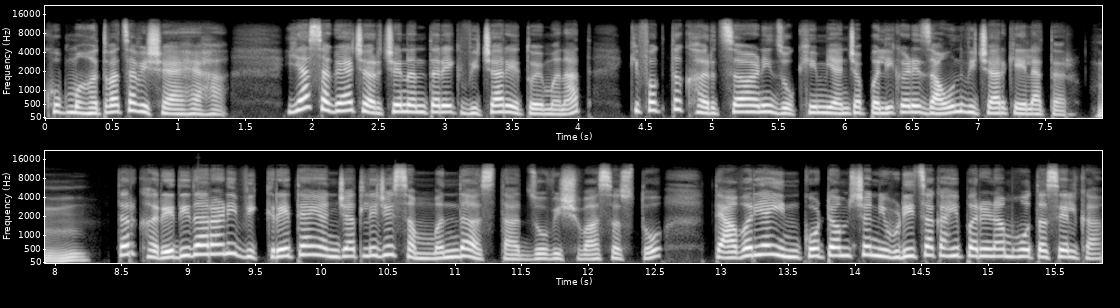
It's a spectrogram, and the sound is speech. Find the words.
खूप महत्त्वाचा विषय आहे हा. या सगळ्या चर्चेनंतर एक विचार येतोय मनात की फक्त खर्च आणि जोखीम यांच्या पलीकडे जाऊन विचार केला तर? तर खरेदीदार आणि विक्रेत्या यांच्यातले जे संबंध असतात जो विश्वास असतो त्यावर या इन्कोटर्म्सच्या निवडीचा काही परिणाम होत असेल का?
